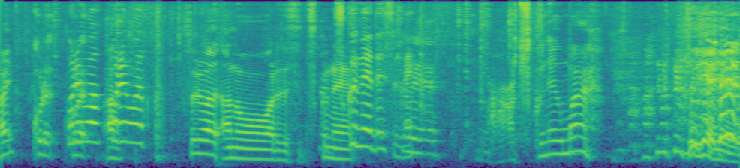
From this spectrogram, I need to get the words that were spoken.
はい。これこれはこれは。それはあのあれです。つくね。つくねですね。あーつくねうまい。いやいやい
